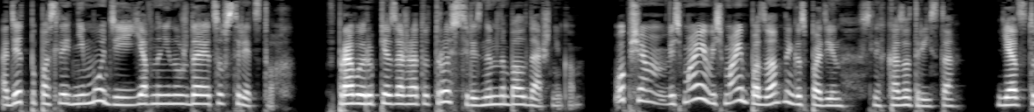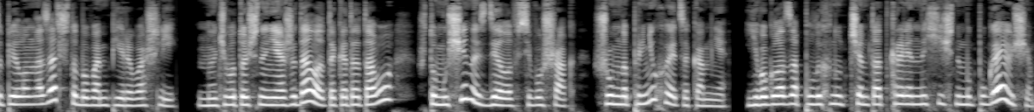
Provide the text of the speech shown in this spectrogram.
Одет по последней моде и явно не нуждается в средствах. В правой руке зажата трость с резным набалдашником. В общем, весьма и весьма импозантный господин, слегка за триста. Я отступила назад, чтобы вампиры вошли, но чего точно не ожидала, так это того, что мужчина, сделав всего шаг, шумно принюхается ко мне, его глаза полыхнут чем-то откровенно хищным и пугающим,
